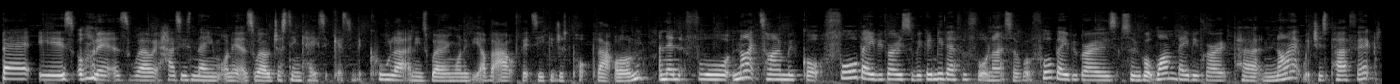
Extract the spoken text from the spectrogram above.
bear ears on it as well. It has his name on it as well, just in case it gets a bit cooler and he's wearing one of the other outfits, he could just pop that on. And then for nighttime, we've got four baby grows, so we're gonna be there for four nights. So I've got four baby grows, so we've got one baby grow per night, which is perfect.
